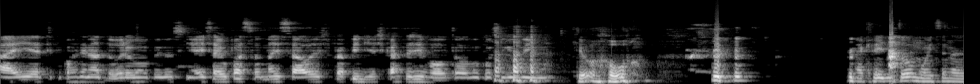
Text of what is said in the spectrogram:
Aí é tipo coordenadora, alguma coisa assim. Aí saiu passando nas salas pra pedir as cartas de volta. Ela não conseguiu nenhuma. Que horror. Acreditou muito na,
